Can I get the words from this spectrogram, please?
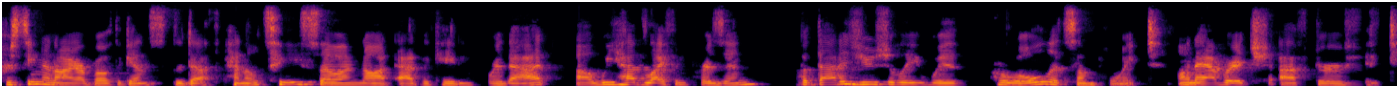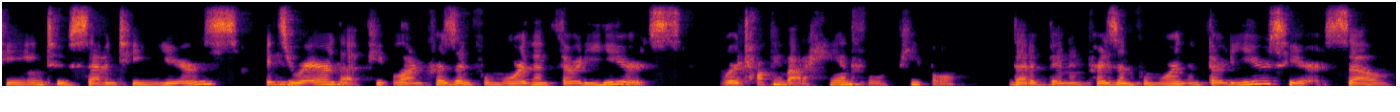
Kristine and I are both against the death penalty, so I'm not advocating for that. Uh, we have life in prison, but that is usually with parole at some point. On average, after 15 to 17 years, it's rare that people are in prison for more than 30 years. We're talking about a handful of people that have been in prison for more than 30 years here. So,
